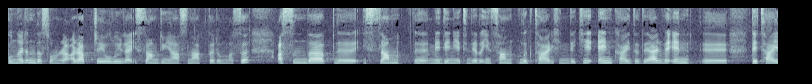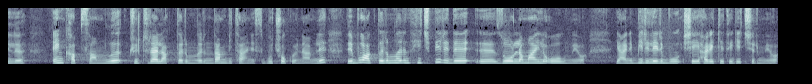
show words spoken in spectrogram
bunların da sonra Arapça yoluyla İslam dünyasına aktarılması aslında e, İslam e, medeniyetinde ya da insanlık tarihindeki en kayda değer ve en e, detaylı en kapsamlı kültürel aktarımlarından bir tanesi. Bu çok önemli ve bu aktarımların hiçbiri de e, zorlamayla olmuyor. Yani birileri bu şeyi harekete geçirmiyor.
